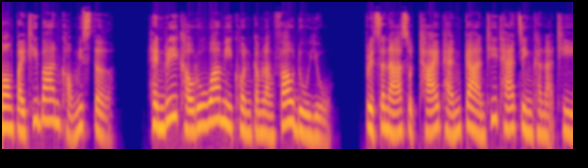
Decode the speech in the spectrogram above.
มองไปที่บ้านของมิสเตอร์ เฮนรี่เขารู้ว่ามีคนกำลังเฝ้าดูอยู่ ปริศนาสุดท้ายแผนการที่แท้จริงขณะที่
